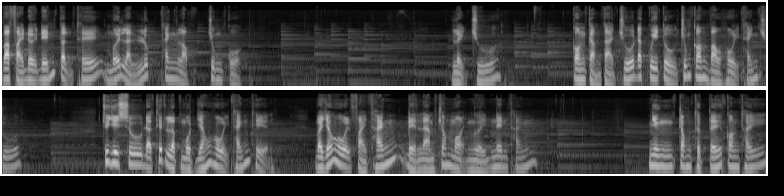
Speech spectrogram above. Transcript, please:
và phải đợi đến tận thế mới là lúc thanh lọc chung cuộc. Lạy Chúa, con cảm tạ Chúa đã quy tụ chúng con vào hội thánh Chúa. Chúa Giêsu đã thiết lập một giáo hội thánh thiện và giáo hội phải thánh để làm cho mọi người nên thánh. Nhưng trong thực tế con thấy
